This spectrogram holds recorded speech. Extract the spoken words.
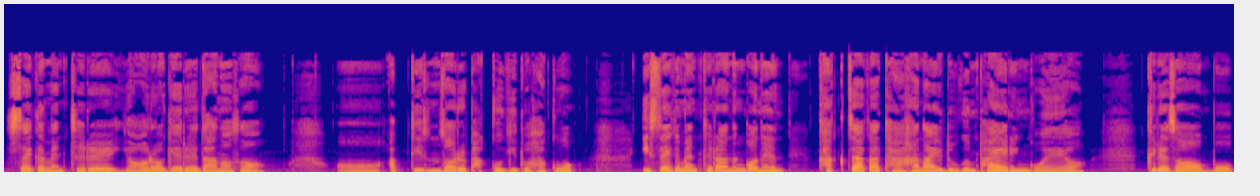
세그멘트를 여러 개를 나눠서 어, 앞뒤 순서를 바꾸기도 하고 이 세그멘트라는 거는 각자가 다 하나의 녹음 파일인 거예요. 그래서 뭐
